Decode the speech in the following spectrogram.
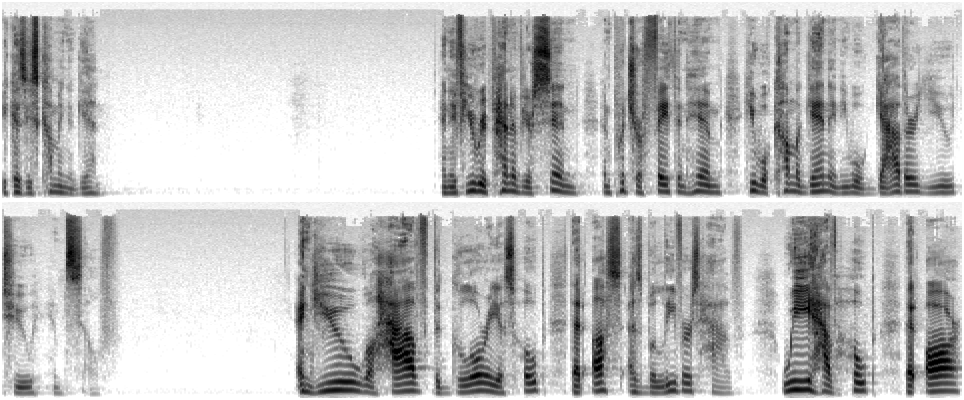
because He's coming again. And if you repent of your sin and put your faith in Him, He will come again and He will gather you to Himself. And you will have the glorious hope that us as believers have. We have hope that our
